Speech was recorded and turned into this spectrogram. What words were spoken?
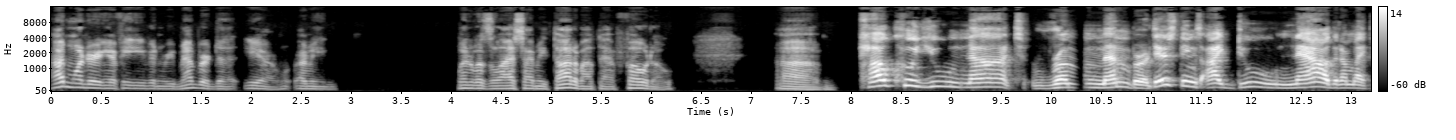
I'm wondering if he even remembered that. you know, I mean, when was the last time he thought about that photo? Um, How could you not remember? There's things I do now that I'm like,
